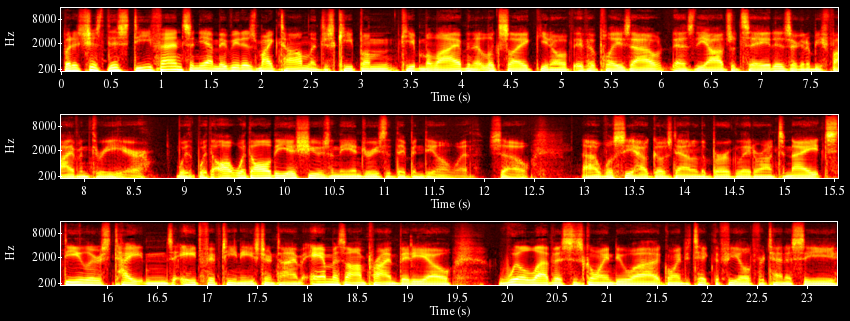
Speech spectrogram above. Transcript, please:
But it's just this defense, and yeah, maybe it is Mike Tomlin. Just keep them, keep them alive, and it looks like you know if, if it plays out as the odds would say it is, they're going to be five and three here with with all with all the issues and the injuries that they've been dealing with. So. Uh, we'll see how it goes down in the Burgh later on tonight. Steelers, Titans, eight fifteen Eastern Time. Amazon Prime Video. Will Levis is going to uh, going to take the field for Tennessee,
